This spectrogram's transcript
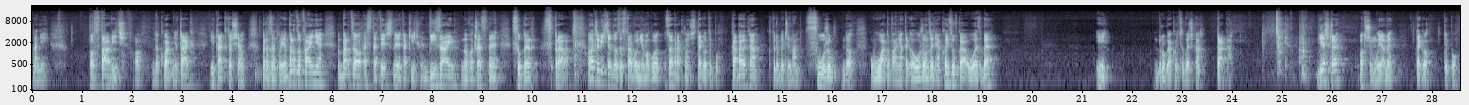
na niej postawić. O, dokładnie tak. I tak to się prezentuje. Bardzo fajnie, bardzo estetyczny, taki design nowoczesny, super sprawa. Oczywiście do zestawu nie mogło zabraknąć tego typu kabelka, który będzie nam służył do ładowania tego urządzenia. Końcówka USB i druga końcóweczka taka. Jeszcze otrzymujemy tego typu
